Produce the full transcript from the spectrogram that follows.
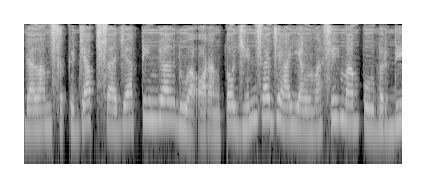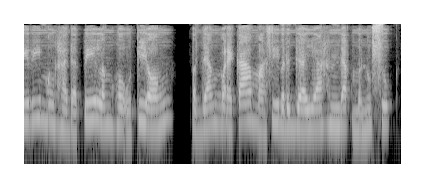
dalam sekejap saja tinggal dua orang Tojin saja yang masih mampu berdiri menghadapi Leng Ho Tiong, pedang mereka masih bergaya hendak menusuk,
